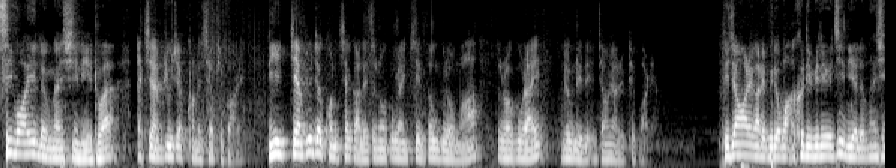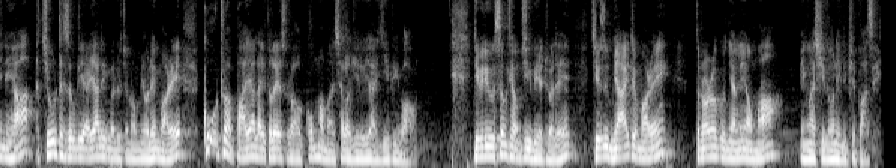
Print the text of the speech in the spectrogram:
စီးပွားရေးလုပ်ငန်းရှင်တွေအတွက်အကြံပြုချက်9ချက်ဖြစ်ပါတယ်ဒီကြံပြုချက်9ချက်ကလည်းကျွန်တော်ကိုယ်တိုင်ကျင့်သုံးပြီးတော့မှကျွန်တော်ကိုယ်တိုင်လုပ်နေတဲ့အကြောင်းအရာတွေဖြစ်ပါတယ် ဒီကြောင်းအရာတွေကနေပြီးတော့မှအခုဒီဗီဒီယိုကြည့်နေတဲ့လုပ်ငန်းရှင်တွေဟာအကျိုးတစုံတရာရလိမ့်မယ်လို့ကျွန်တော်မျှော်လင့်ပါတယ်ကို့အတွက်ဘာရလိုက်သလဲဆိုတော့ကွန်မန့်မှာဆက်လောက်ရေးလို့ရရေးပြပါအောင်ဒီဗီဒီယိုဆုံးချောင်ကြည့်ပြီးတဲ့အတွက်လည်းကျေးဇူးအများကြီးတင်ပါတယ်ကျွန်တော်တို့ကိုညံလင်းအောင်မှာမင်္ဂလာရှိသောနေ့လေးဖြစ်ပါစေ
